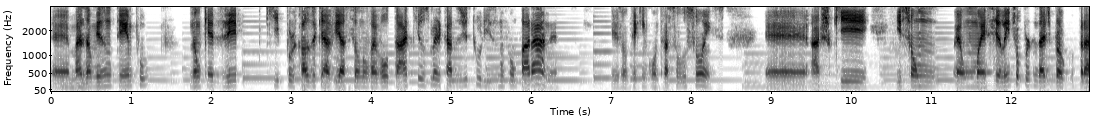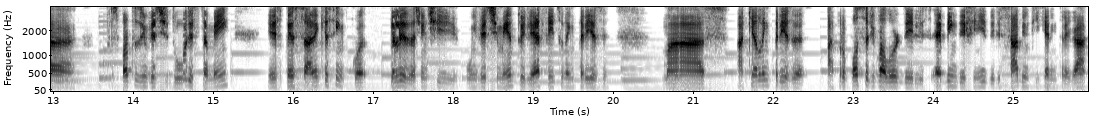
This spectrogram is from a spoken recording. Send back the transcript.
É, uhum. Mas ao mesmo tempo, não quer dizer que por causa que a aviação não vai voltar, que os mercados de turismo vão parar, né? Eles vão ter que encontrar soluções. É, acho que isso é, um, é uma excelente oportunidade para os próprios investidores também, eles pensarem que assim, beleza, a gente, o investimento ele é feito na empresa, mas aquela empresa, a proposta de valor deles é bem definida, eles sabem o que querem entregar,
